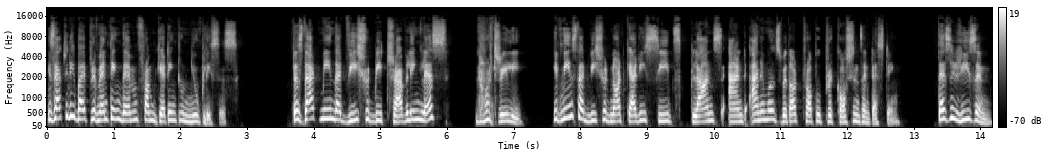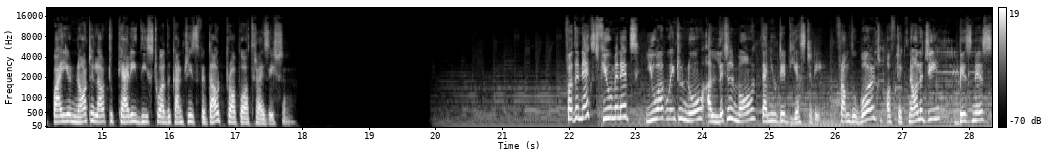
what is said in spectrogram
is actually by preventing them from getting to new places. Does that mean that we should be traveling less? Not really. It means that we should not carry seeds, plants, and animals without proper precautions and testing. There's a reason why you're not allowed to carry these to other countries without proper authorization. For the next few minutes, you are going to know a little more than you did yesterday from the world of technology, business,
